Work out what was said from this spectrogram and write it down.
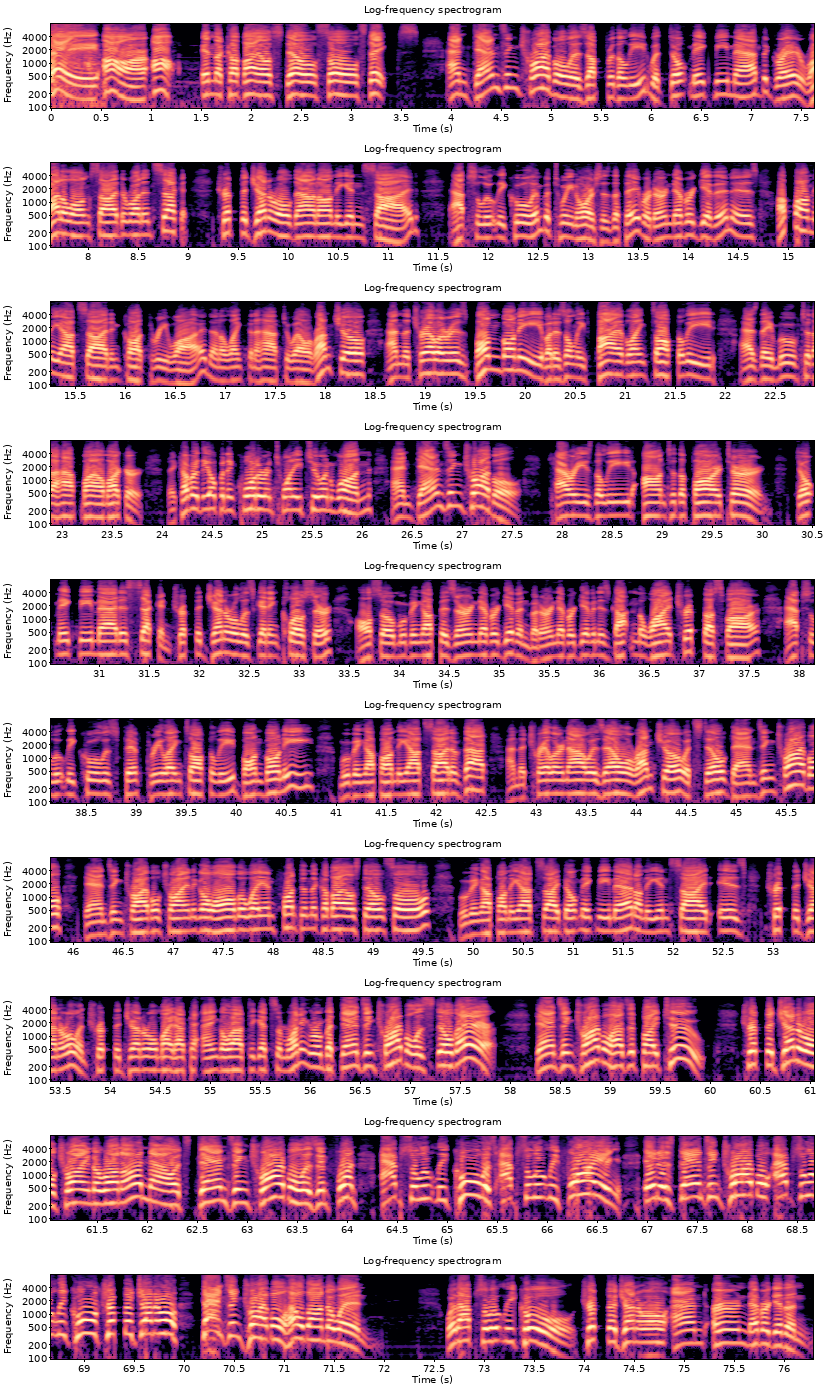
They are off in the Caballos del Sol Stakes. And Danzing Tribal is up for the lead with Don't Make Me Mad, the gray, right alongside to run in second. Trip the General down on the inside. Absolutely cool in between horses. The favorite, Earn Never Given, is up on the outside and caught three wide. Then a length and a half to El Rancho. And the trailer is Bon Boni, but is only five lengths off the lead as they move to the half mile marker. They covered the opening quarter in 22 and 1. And Danzing Tribal carries the lead onto the far turn. Don't Make Me Mad is second. Trip the General is getting closer. Also moving up is Earn Never Given, but Earn Never Given has gotten the wide trip thus far. Absolutely Cool is fifth, three lengths off the lead. Bon Boni moving up on the outside of that, and the trailer now is El Rancho. It's still Danzing Tribal. Danzing Tribal trying to go all the way in front in the Caballos del Sol. Moving up on the outside, Don't Make Me Mad. On the inside is Trip the General, and Trip the General might have to angle out to get some running room, but Danzing Tribal is still there. Danzing Tribal has it by two. Trip the General trying to run on now. It's Danzing Tribal is in front. Absolutely Cool is absolutely flying. It is Danzing Tribal, absolutely cool. Trip the General, Danzing Tribal held on to win. With absolutely cool, Trip the General and Earn Never Given.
